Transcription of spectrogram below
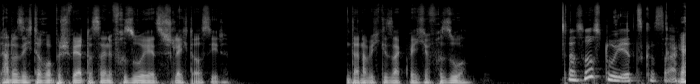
hat er sich darüber beschwert, dass seine Frisur jetzt schlecht aussieht. Und dann habe ich gesagt, welche Frisur? Das hast du jetzt gesagt.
